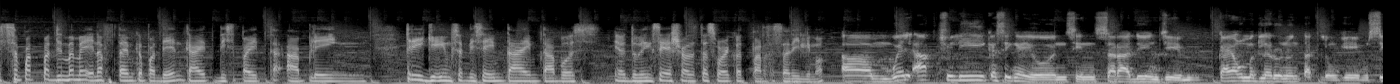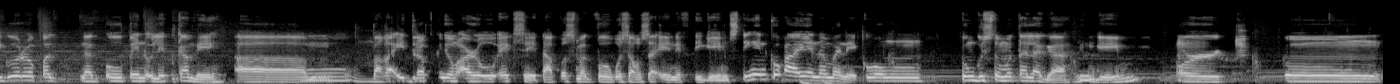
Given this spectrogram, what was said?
sapat pa din ba may enough time ka pa din kahit despite uh, playing three games at the same time tapos you know, doing sessions tapos workout para sa sarili mo? Um, well, actually, kasi ngayon, since sarado yung gym, kaya ko maglaro ng tatlong games. Siguro pag nag-open ulit kami, um, Oh. baka i-drop ko yung ROX eh, tapos mag-focus ako sa NFT games. Tingin ko kaya naman eh, kung, kung gusto mo talaga yung game, or kung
